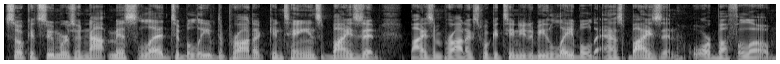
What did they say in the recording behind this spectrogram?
so consumers are not misled to believe the product contains bison. Bison products will continue to be labeled as bison or buffalo.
